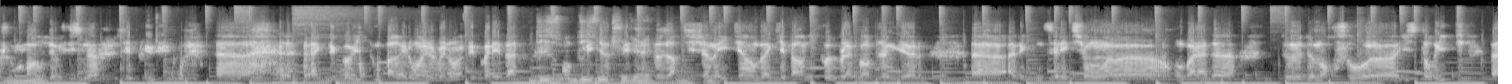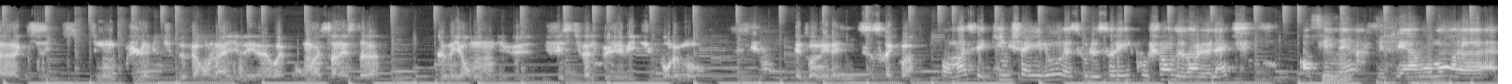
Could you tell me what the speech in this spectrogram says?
je crois, ou 2019, je sais plus. Euh, avec le Covid, tout me paraît loin et je mélange des fois les dates. En c'est deux artistes jamaïcains backés par Nico de Blackboard Jungle, euh, avec une sélection euh, on- voilà, de, de, morceaux euh, historiques euh, qui, qui- qui n'ont plus l'habitude de faire en live. Et ouais, pour moi, ça reste le meilleur moment du, du festival que j'ai vécu pour le moment. Et toi, Mélanie, ce serait quoi Pour moi, c'est King Shiloh euh, sous le soleil couchant devant le lac, en plein vrai. air. C'était un moment euh,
